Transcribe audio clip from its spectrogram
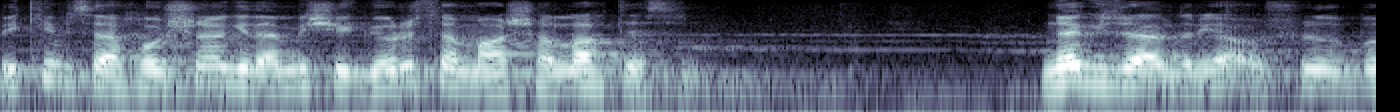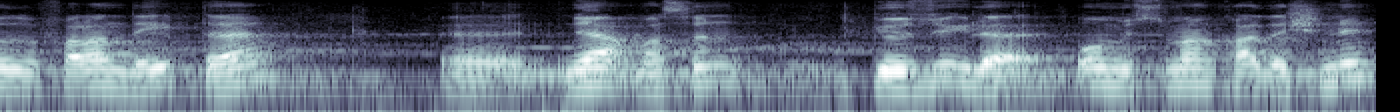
bir kimse hoşuna giden bir şey görürse maşallah desin. Ne güzeldir ya şu bu falan deyip de e, ne yapmasın? Gözüyle o Müslüman kardeşini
